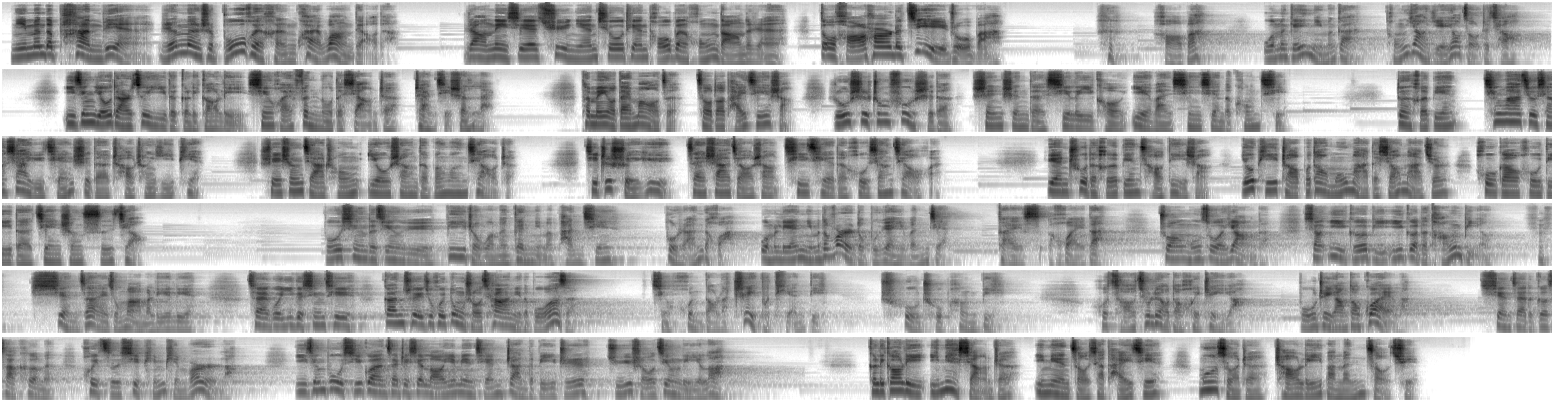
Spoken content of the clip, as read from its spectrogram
你们的叛变，人们是不会很快忘掉的。让那些去年秋天投奔红党的人都好好的记住吧。哼，好吧，我们给你们干，同样也要走着瞧。已经有点醉意的格里高里心怀愤怒的想着，站起身来。他没有戴帽子，走到台阶上，如释重负似的，深深地吸了一口夜晚新鲜的空气。顿河边，青蛙就像下雨前似的吵成一片，水生甲虫忧伤地嗡嗡叫着，几只水鹬在沙角上凄切地互相叫唤。远处的河边草地上，有匹找不到母马的小马驹儿忽高忽低地尖声嘶叫。不幸的境遇逼着我们跟你们攀亲，不然的话，我们连你们的味儿都不愿意闻见。该死的坏蛋，装模作样的，像一格比一个的糖饼。哼，现在就骂骂咧咧，再过一个星期，干脆就会动手掐你的脖子。竟混到了这步田地，处处碰壁。我早就料到会这样，不这样倒怪了。现在的哥萨克们会仔细品品味儿了，已经不习惯在这些老爷面前站得笔直、举手敬礼了。格里高利一面想着，一面走下台阶，摸索着朝篱笆门走去。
